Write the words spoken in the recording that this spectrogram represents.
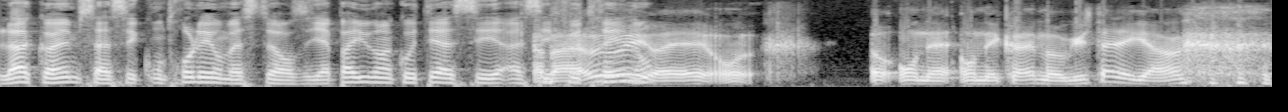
Là, quand même, c'est assez contrôlé au Masters. Il n'y a pas eu un côté assez, assez ah bah feutré. On, on est quand même à Augusta, les gars. Hein.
